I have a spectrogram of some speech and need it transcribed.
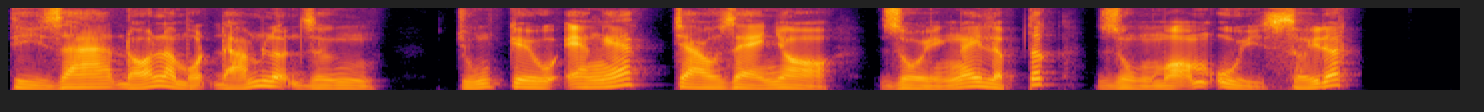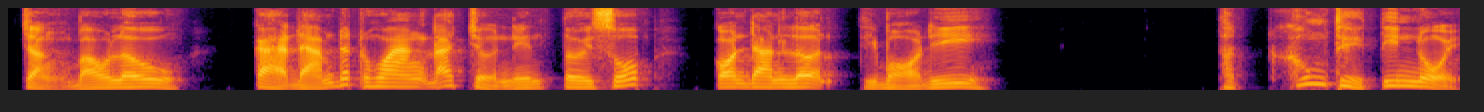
Thì ra đó là một đám lợn rừng. Chúng kêu e ngét chào rè nhỏ rồi ngay lập tức dùng mõm ủi xới đất. Chẳng bao lâu, cả đám đất hoang đã trở nên tơi xốp, còn đàn lợn thì bỏ đi. Thật không thể tin nổi,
